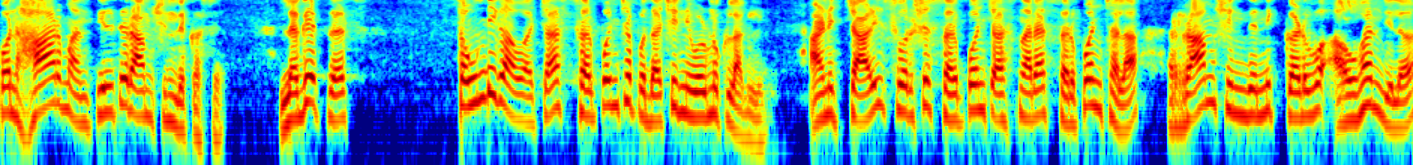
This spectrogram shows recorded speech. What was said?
पण हार मानतील ते राम शिंदे कसे? लगेचच चौंडी गावाच्या सरपंच पदाची निवडणूक लागली. आणि चाळीस वर्ष सरपंच असणाऱ्या सरपंचाला राम शिंदेंनी कडवं आव्हान दिलं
